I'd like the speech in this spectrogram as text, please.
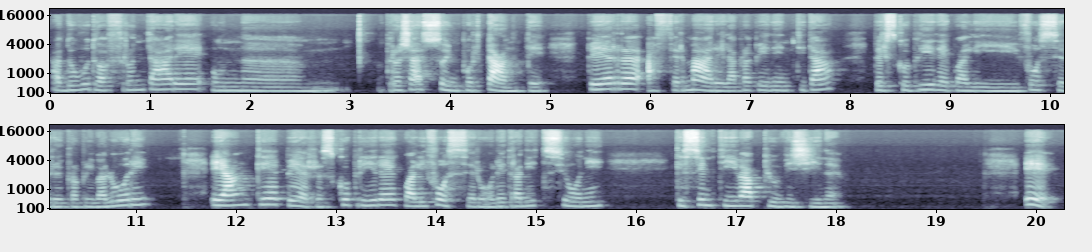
ha dovuto affrontare un um, processo importante per affermare la propria identità, per scoprire quali fossero i propri valori e anche per scoprire quali fossero le tradizioni che sentiva più vicine. E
